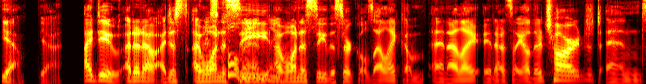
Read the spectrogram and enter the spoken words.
Yeah, yeah. I do. I don't know. I just I want to cool, see man. I want to see the circles. I like them, and I like you know it's like oh they're charged, and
